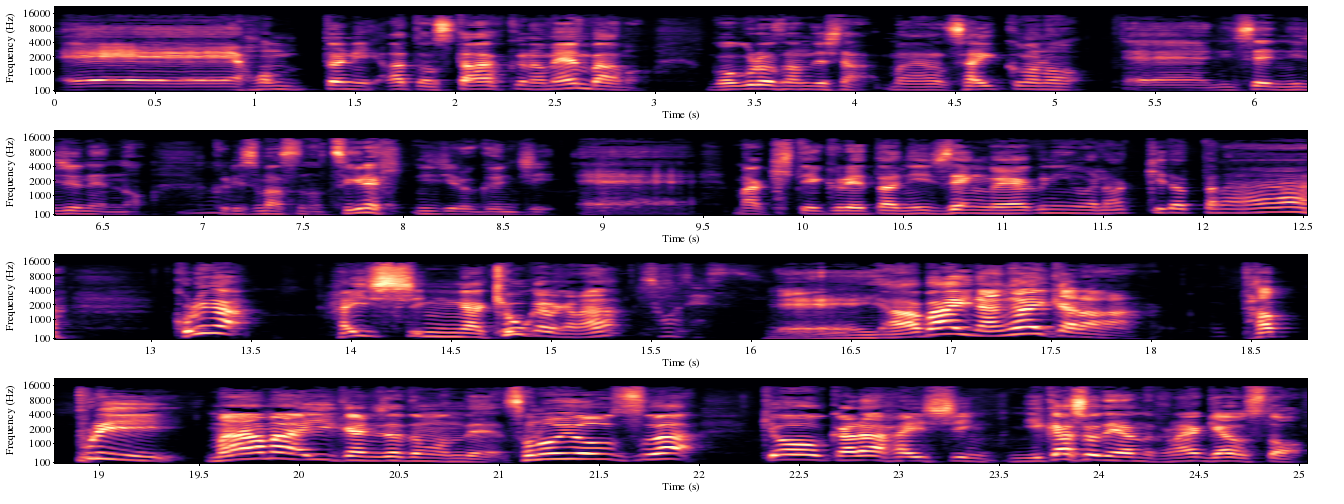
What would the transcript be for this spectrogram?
えー、本当に、あとスタッフのメンバーも、ご苦労さんでした。まあ、最高の、えー、2020年のクリスマスの次の日、26日、えー、まあ、来てくれた2500人はラッキーだったなこれが、配信が今日からかなそうです。えー、やばい長いから、たっぷり、まあまあいい感じだと思うんで、その様子は今日から配信2箇所でやるのかな、ギャオスと。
